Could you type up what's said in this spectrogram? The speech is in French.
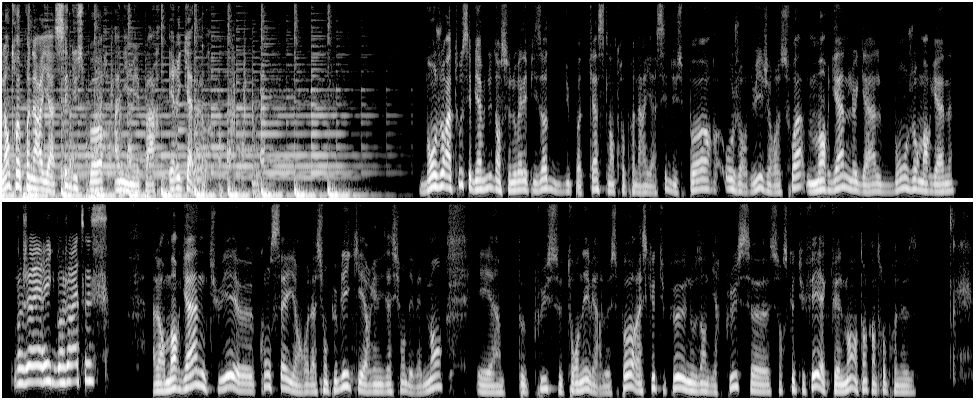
L'entrepreneuriat, c'est du sport, animé par Eric Adler. Bonjour à tous et bienvenue dans ce nouvel épisode du podcast L'entrepreneuriat, c'est du sport. Aujourd'hui, je reçois Morgane Legal. Bonjour Morgane. Bonjour Eric, bonjour à tous. Alors Morgane, tu es euh, conseil en relations publiques et organisation d'événements et un peu plus tourné vers le sport. Est-ce que tu peux nous en dire plus euh, sur ce que tu fais actuellement en tant qu'entrepreneuse?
